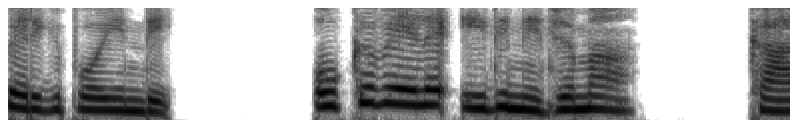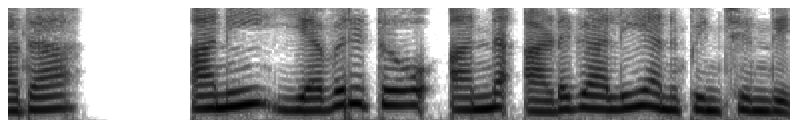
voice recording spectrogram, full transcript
పెరిగిపోయింది. ఒకవేళ ఇది నిజమా? కాదా? అని ఎవరితో అన్న అడగాలి అనిపించింది.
